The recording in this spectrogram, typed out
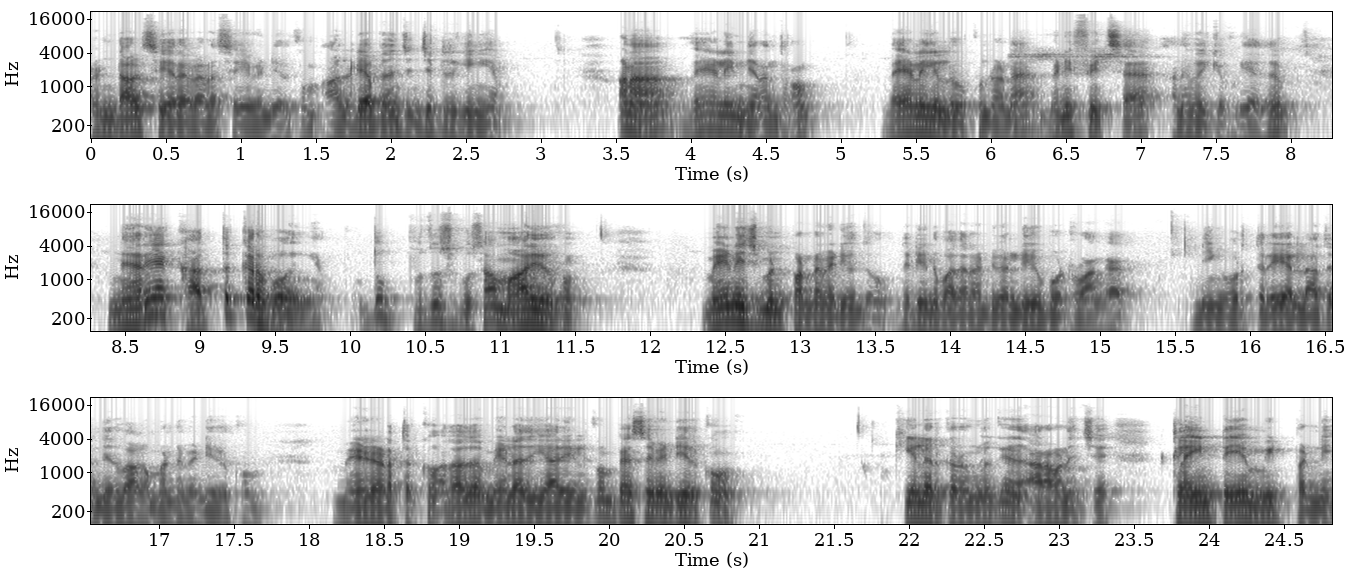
ரெண்டு ஆள் செய்கிற வேலை செய்ய வேண்டியிருக்கும். ஆல்ரெடி அப்படி தான் செஞ்சிட்ருக்கீங்க. ஆனால் வேலை நிரந்தரம். வேலையில் உண்டான பெனிஃபிட்ஸை அனுபவிக்கக்கூடியது. நிறைய கற்றுக்கிற போதுங்க. புது புதுசு புதுசாக மாறி இருக்கும் மேனேஜ்மெண்ட் பண்ண வேண்டி வந்துடும் திடீர்னு பார்த்தா ரெண்டு பேர் லீவ் போட்டுருவாங்க. நீங்கள் ஒருத்தரே எல்லாத்தையும் நிர்வாகம் பண்ண வேண்டியிருக்கும். மேலிடத்துக்கும் அதாவது மேலதிகாரிகளுக்கும் பேச வேண்டியிருக்கும். கீழே இருக்கிறவங்களுக்கு அரவணைச்சு கிளைண்ட்டையும் மீட் பண்ணி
